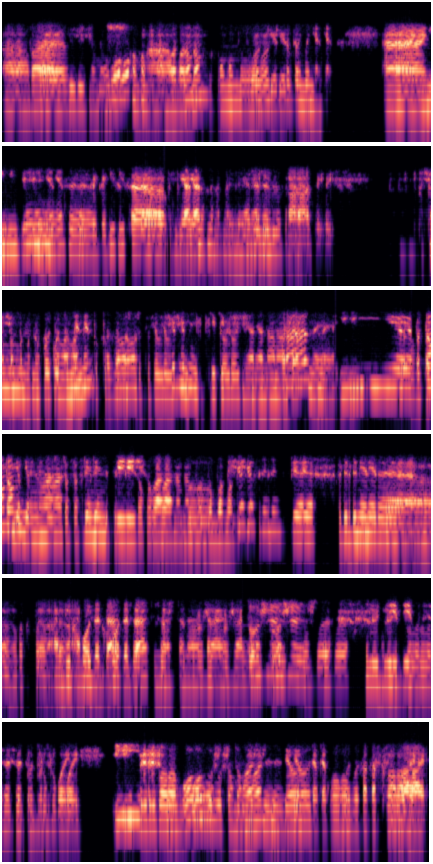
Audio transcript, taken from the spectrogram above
по различным урокам, а в одном каком-то уроке этого нет. Э, нигде нет каких-то приятных, например, иллюстраций. Почему-то на какой-то момент показалось, что все учебники какие-то очень однообразные, и потом я поняла, что, в принципе, еще классно было бы вообще, в принципе, предметы э, обихода, да, да, все, что окружает, тоже, чтобы людей было все это под рукой. И пришло в голову, что можно сделать такого вот, как словарь,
